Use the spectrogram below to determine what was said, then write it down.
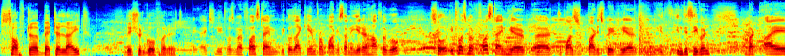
softer, better light, they should go for it. Actually, it was my first time because I came from Pakistan a year and a half ago. So it was my first time here uh, to participate here in, in, this event. But I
